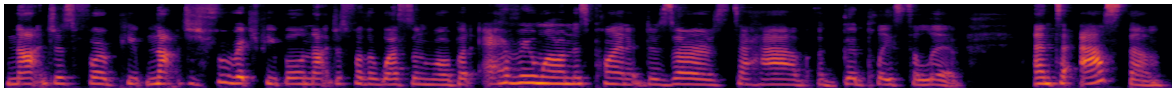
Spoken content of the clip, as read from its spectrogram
not just for people not just for rich people not just for the western world but everyone on this planet deserves to have a good place to live. And to ask them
